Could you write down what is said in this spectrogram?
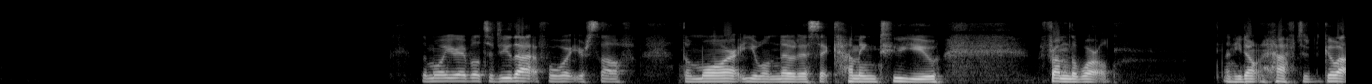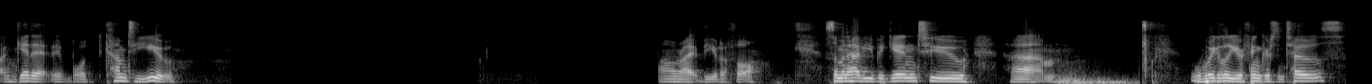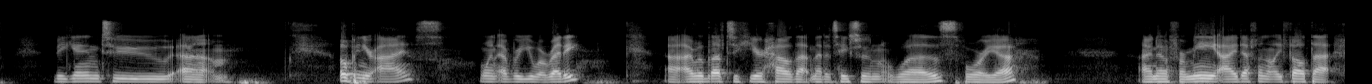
The more you're able to do that for yourself, the more you will notice it coming to you from the world. And you don't have to go out and get it, it will come to you. All right, beautiful. So I'm going to have you begin to um, wiggle your fingers and toes, begin to um, open your eyes whenever you are ready. Uh, I would love to hear how that meditation was for you. I know for me, I definitely felt that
